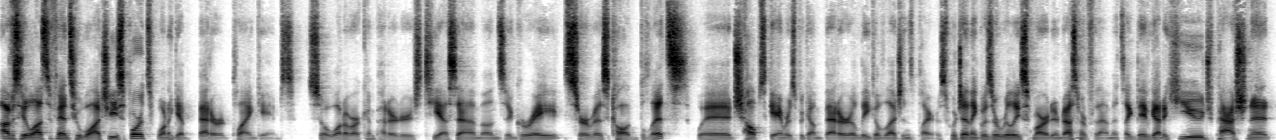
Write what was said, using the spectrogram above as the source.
obviously lots of fans who watch esports want to get better at playing games. So one of our competitors, TSM, owns a great service called Blitz, which helps gamers become better League of Legends players, which I think was a really smart investment for them. It's like they've got a huge, passionate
